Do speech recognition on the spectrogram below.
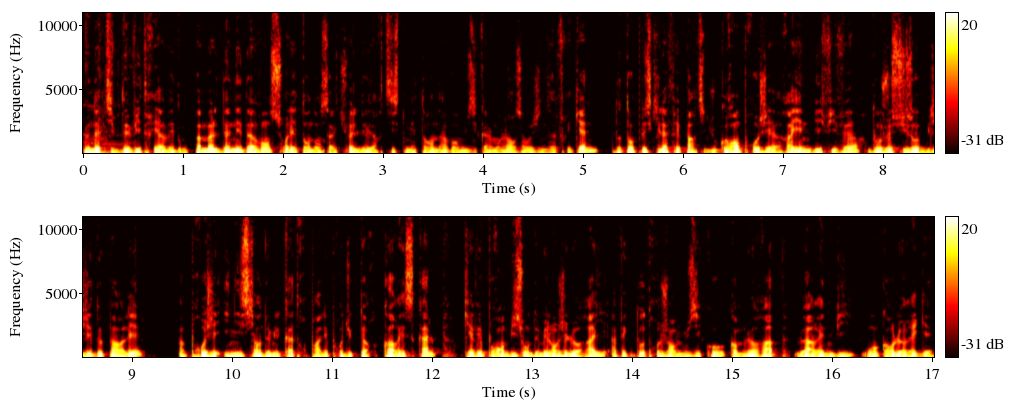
Le natif de Vitry avait donc pas mal d'années d'avance sur les tendances actuelles des artistes mettant en avant musicalement leurs origines africaines, d'autant plus qu'il a fait partie du grand projet Ryan B. Fever, dont je suis obligé de parler, un projet initié en 2004 par les producteurs Core et Scalp, qui avait pour ambition de mélanger le rail avec d'autres genres musicaux comme le rap, le RB ou encore le reggae.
